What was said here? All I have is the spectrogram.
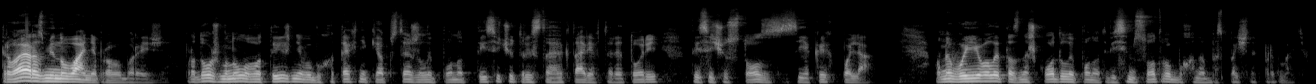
Триває розмінування правобережжя. Впродовж минулого тижня вибухотехніки обстежили понад 1300 гектарів територій, 1100 з яких поля. Вони виявили та знешкодили понад 800 вибухонебезпечних предметів.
